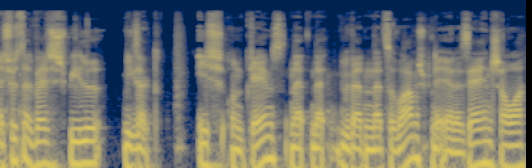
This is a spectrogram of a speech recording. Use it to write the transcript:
Ich wüsste nicht, welches Spiel, wie gesagt, ich und Games, nicht, nicht, wir werden nicht so warm, ich bin ja eher der Serienschauer,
